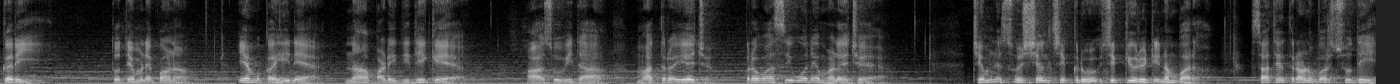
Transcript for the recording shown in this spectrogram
કરી, તો તેમણે પણ એમ કહીને ના પાડી દીધી કે આ સુવિધા માત્ર એ જ પ્રવાસીઓને મળે છે. જેમણે સોશિયલ સિક્યુ સિક્યુરિટી નંબર સાથે ત્રણ વર્ષ સુધી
